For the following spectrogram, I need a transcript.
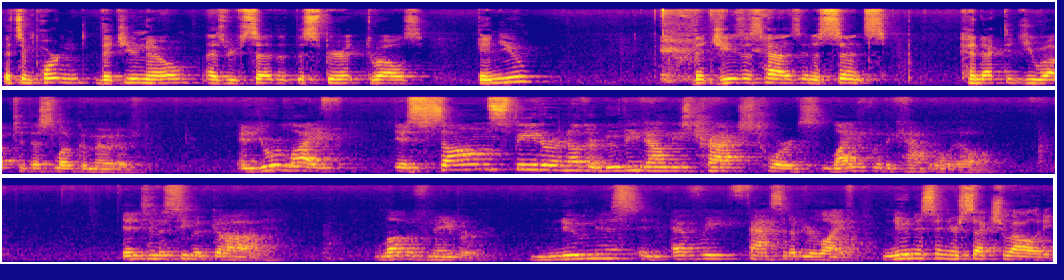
It's important that you know, as we've said, that the Spirit dwells in you, that Jesus has, in a sense, connected you up to this locomotive. And your life is some speed or another moving down these tracks towards life with a capital L. Intimacy with God, love of neighbor, newness in every facet of your life, newness in your sexuality,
